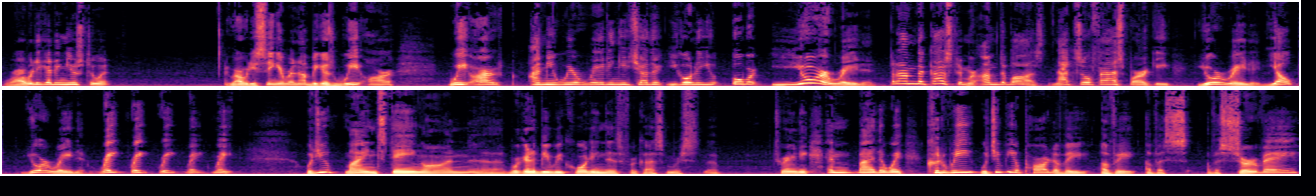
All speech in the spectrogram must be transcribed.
We're already getting used to it. We're already seeing it right now because we are we are, I mean, we're rating each other. You go to Uber, you're rated, but I'm the customer. I'm the boss. Not so fast, Sparky. You're rated. Yelp, you're rated. Rate, rate, rate, rate, rate. Would you mind staying on? Uh, we're going to be recording this for customer uh, training. And by the way, could we? Would you be a part of a of a of a of a survey?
